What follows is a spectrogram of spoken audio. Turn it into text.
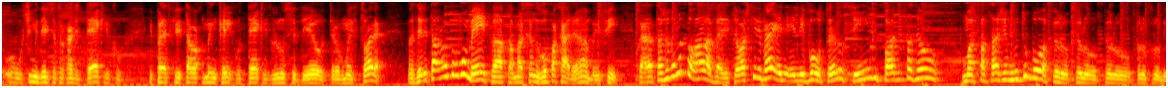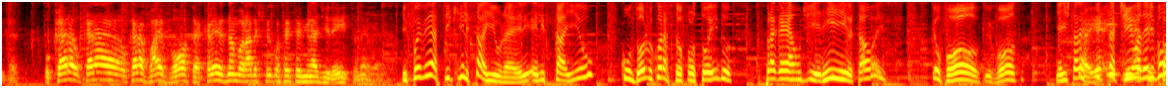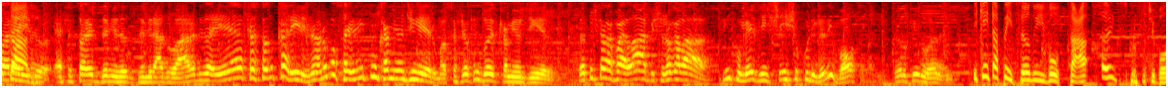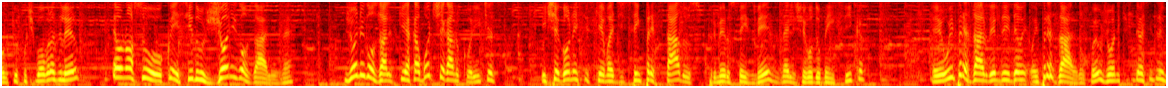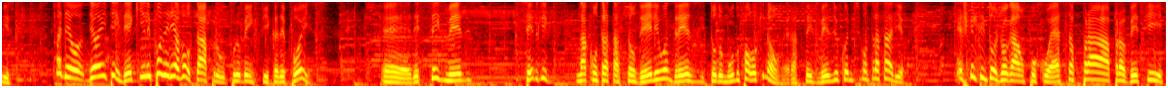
O time dele tinha trocado de técnico e parece que ele tava com uma encrenca com o técnico, não se deu, teve alguma história. Mas ele tá num bom momento lá, tá marcando gol pra caramba, enfim. O cara tá jogando bola, velho. Então eu acho que ele vai. Ele, ele voltando sim, ele pode fazer um, uma passagem muito boa pelo, pelo, pelo, pelo clube, cara. O cara, o cara, o cara vai e volta, é aquela ex-namorada que você não consegue terminar direito, né, velho? E foi meio assim que ele saiu, né? Ele, ele saiu com dor no coração. Falou, tô indo pra ganhar um dinheirinho e tal, mas eu volto e volto. E a gente tá na É, e- expectativa e- e dele voltar, né? do- essa história dos Emira- dos Emirados Árabes aí é aquela história do Carilli. Não, eu não vou sair nem por um caminhão de dinheiro, mas o cara chega com dois caminhões de dinheiro. De repente o cara vai lá, bicho, joga lá cinco meses, enche, enche o cu de grana e volta, velho. No fim do ano aí. E quem tá pensando em voltar antes pro futebol do que o futebol brasileiro é o nosso conhecido Johnny Gonzalez, né? Johnny Gonzalez, que acabou de chegar no Corinthians e chegou nesse esquema de ser emprestado os primeiros seis meses, né? Ele chegou do Benfica. E o empresário dele deu. O empresário, não foi o Johnny que deu essa entrevista. Mas deu, deu a entender que ele poderia voltar pro, pro Benfica depois é, desses seis meses, sendo que na contratação dele o Andrés e todo mundo falou que não, era seis meses e o Corinthians contrataria. Acho que ele tentou jogar um pouco essa pra ver se,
